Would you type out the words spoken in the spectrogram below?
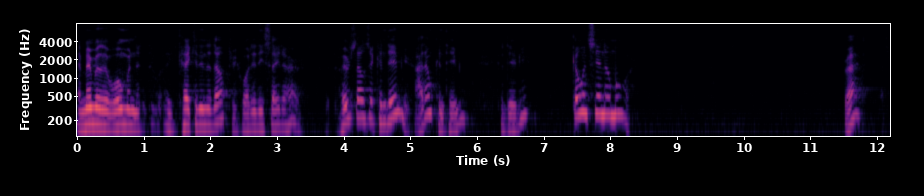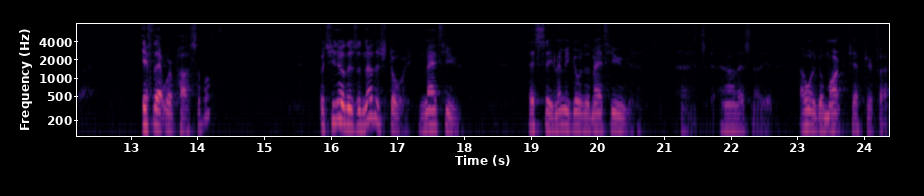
And remember the woman taken in adultery. What did he say to her? Who's those that condemn you? I don't condemn you. Condemn you. Go and sin no more. Right? That's right. If that were possible. But you know, there's another story in Matthew. Let's see. Let me go to Matthew. Uh, no, that's not it. I want to go Mark chapter 5.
